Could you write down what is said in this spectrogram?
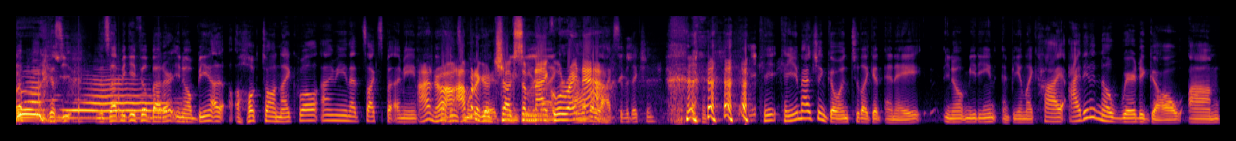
a- because you, does that make you feel better? You know, being uh, hooked on Nyquil. I mean, that sucks. But I mean, I don't know. I'm gonna go chug some NyQuil right I have a now. laxative addiction. can you, Can you imagine going to like an NA, you know, meeting and being like, "Hi, I didn't know where to go. Um,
